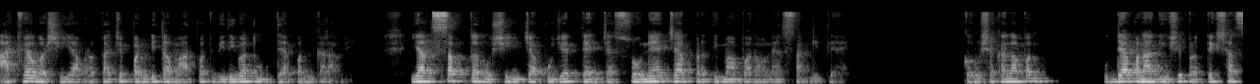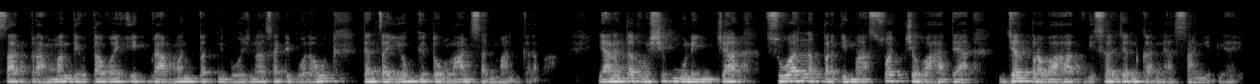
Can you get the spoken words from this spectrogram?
आठव्या वर्षी या व्रताचे पंडितामार्फत विधिवत उद्यापन करावे. यात सप्त ऋषींच्या पूजेत त्यांच्या सोन्याच्या प्रतिमा बनवण्यास सांगितले आहे. करू शकाल आपण? उद्यापना दिवशी प्रत्यक्षात सात ब्राह्मण देवता व एक ब्राह्मण पत्नी भोजनासाठी बोलावून त्यांचा योग्य तो मान सन्मान करावा. यानंतर ऋषी मुनींच्या सुवर्ण प्रतिमा स्वच्छ वाहत्या जलप्रवाहात विसर्जन करण्यास सांगितले आहे.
